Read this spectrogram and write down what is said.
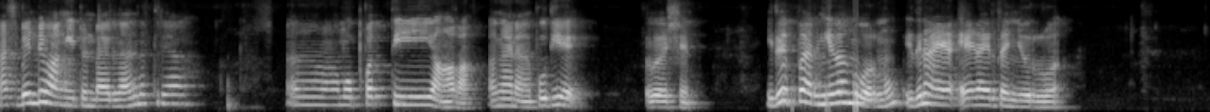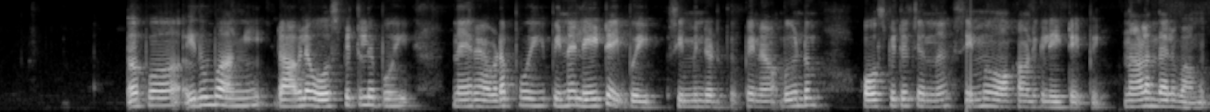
ഹസ്ബൻഡ് വാങ്ങിയിട്ടുണ്ടായിരുന്നു. അതിനെത്രയാ മുപ്പത്തി ആറാ അങ്ങനെ പുതിയ വേർഷൻ ഇത് ഇപ്പം ഇറങ്ങിയതാന്ന് പറഞ്ഞു. ഇതിന് ഏഴായിരത്തി അഞ്ഞൂറ് രൂപ. അപ്പോൾ ഇതും വാങ്ങി രാവിലെ ഹോസ്പിറ്റലിൽ പോയി നേരെ അവിടെ പോയി പിന്നെ ലേറ്റ് ആയിപ്പോയി സിമ്മിന്റെ അടുത്ത്. പിന്നെ വീണ്ടും ഹോസ്പിറ്റൽ ചെന്ന് സിമ്മ് നോക്കാൻ വേണ്ടി ലേറ്റ് ആയിപ്പോയി നാളെ എന്തായാലും വാങ്ങും.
